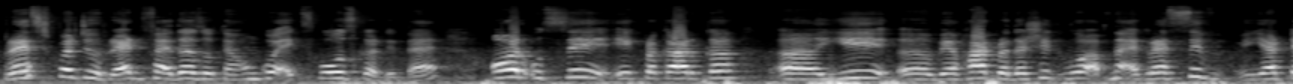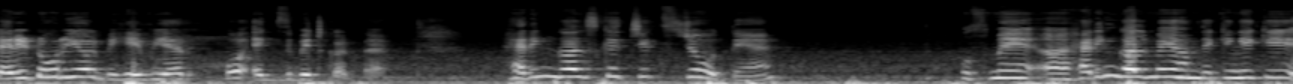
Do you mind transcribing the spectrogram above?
ब्रेस्ट पर जो रेड फैदर्स होते हैं, उनको एक्सपोज कर देता है और उससे एक प्रकार का ये व्यवहार प्रदर्शित, वो अपना एग्रेसिव या टेरिटोरियल बिहेवियर को एग्जिबिट करता है। हेरिंग गर्ल्स के चिक्स जो होते हैं उसमें हेरिंग गर्ल में हम देखेंगे कि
